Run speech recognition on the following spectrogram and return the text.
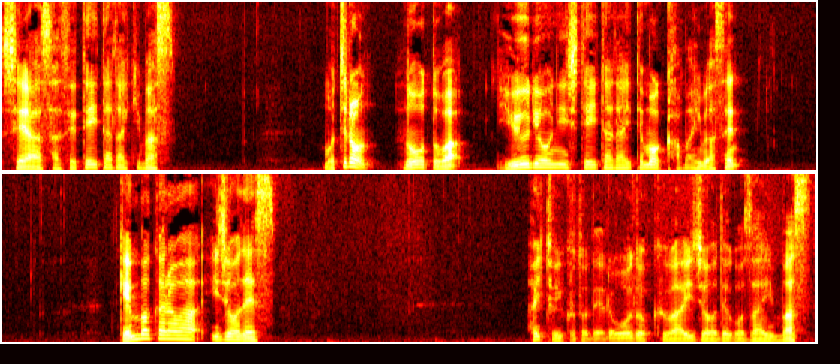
シェアさせていただきます。もちろんノートは有料にしていただいても構いません。現場からは以上です。はい、ということで朗読は以上でございます。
